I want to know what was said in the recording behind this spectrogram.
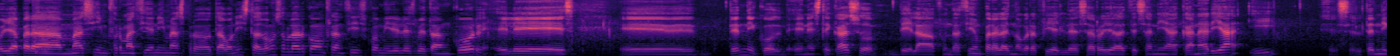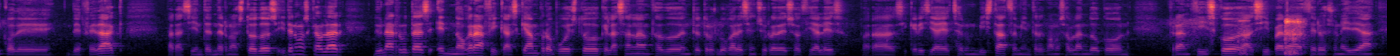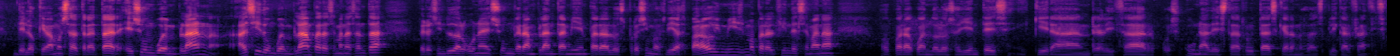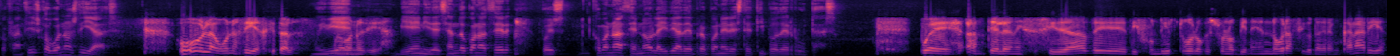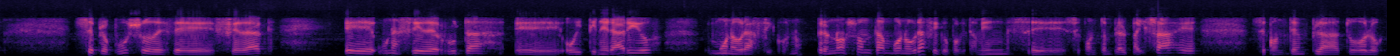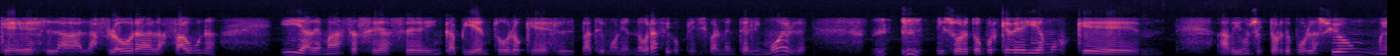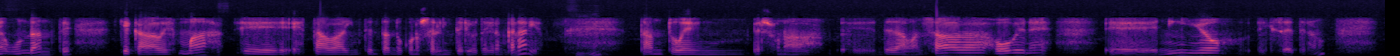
Tiempo para más información y más protagonistas. Vamos a hablar con Francisco Mireles Betancor. Él es eh, técnico, en este caso, de la Fundación para la Etnografía y el Desarrollo de la Artesanía Canaria y es el técnico de FEDAC para así entendernos todos. Y tenemos que hablar de unas rutas etnográficas que han propuesto, que las han lanzado entre otros lugares en sus redes sociales, para si queréis ya echar un vistazo mientras vamos hablando con Francisco, así para haceros una idea de lo que vamos a tratar. Es un buen plan, ha sido un buen plan para Semana Santa, pero sin duda alguna es un gran plan también para los próximos días, para hoy mismo, para el fin de semana o para cuando los oyentes quieran realizar pues una de estas rutas que ahora nos va a explicar Francisco. Francisco, buenos días. Hola, buenos días, ¿qué tal? Muy bien. buenos días. Bien, y deseando conocer, pues, cómo nace, ¿no?, la idea de proponer este tipo de rutas. Pues ante la necesidad de difundir todo lo que son los bienes etnográficos de Gran Canaria, se propuso desde FEDAC eh, una serie de rutas eh, o itinerarios monográficos, ¿no? Pero no son tan monográficos porque también se, se contempla el paisaje, se contempla todo lo que es la, la flora, la fauna y además se hace hincapié en todo lo que es el patrimonio etnográfico, principalmente el inmueble. y sobre todo porque veíamos que había un sector de población muy abundante que cada vez más eh, estaba intentando conocer el interior de Gran Canaria, tanto en personas eh, de edad avanzada, jóvenes, eh, niños, etcétera, ¿no?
